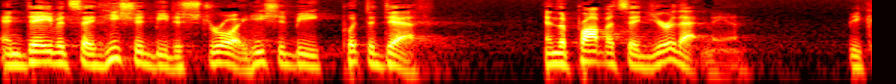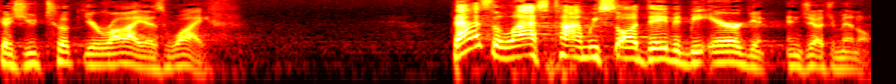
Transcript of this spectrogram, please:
And David said he should be destroyed, he should be put to death. And the prophet said, You're that man because you took Uriah's wife. That's the last time we saw David be arrogant and judgmental.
